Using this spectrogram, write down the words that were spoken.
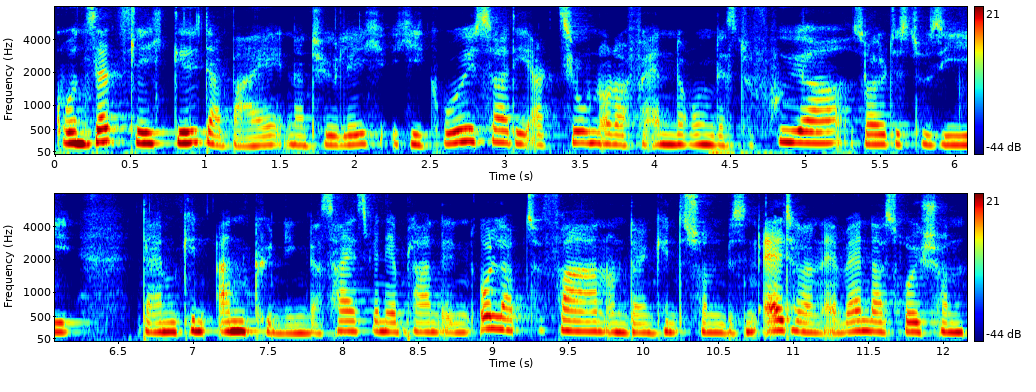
Grundsätzlich gilt dabei natürlich, je größer die Aktion oder Veränderung, desto früher solltest du sie deinem Kind ankündigen. Das heißt, wenn ihr plant, in den Urlaub zu fahren und dein Kind ist schon ein bisschen älter, dann erwähnt das ruhig schon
